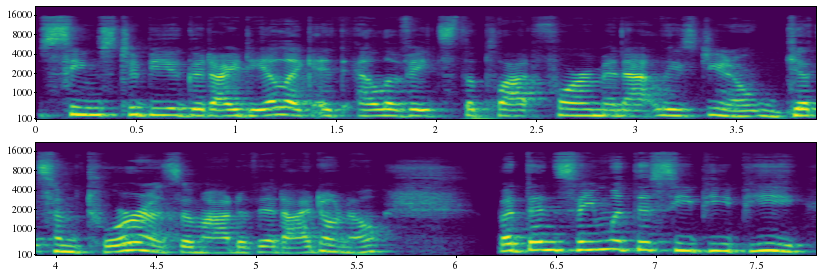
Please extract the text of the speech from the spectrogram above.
seems to be a good idea. Like it elevates the platform and at least you know get some tourism out of it. I don't know, but then same with the CPP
